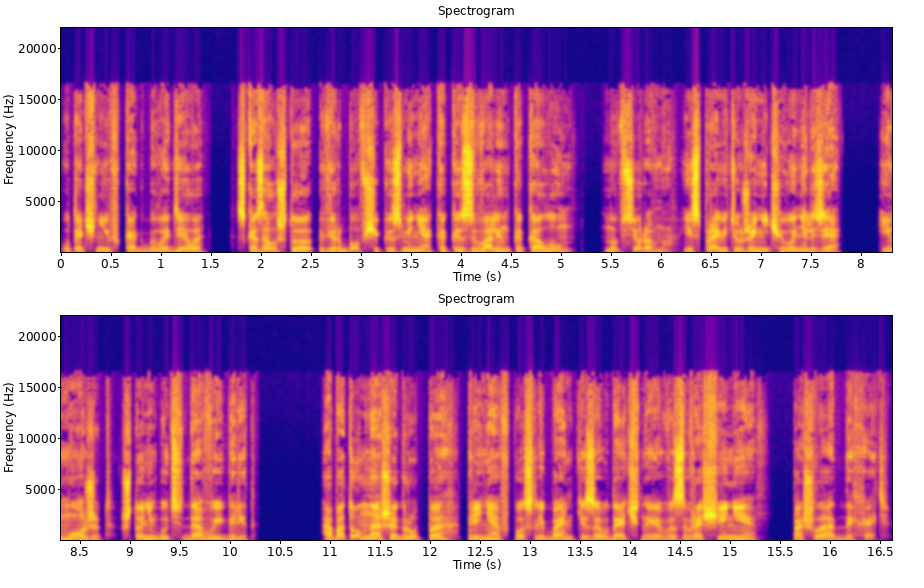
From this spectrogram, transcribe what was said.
Уточнив, как было дело, сказал, что вербовщик из меня, как из валенка колун, но все равно исправить уже ничего нельзя, и, может, что-нибудь да выгорит. А потом наша группа, приняв после баньки за удачное возвращение, пошла отдыхать.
